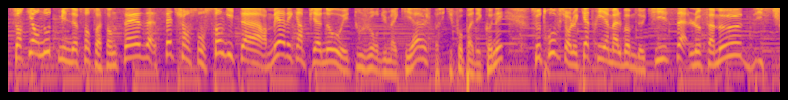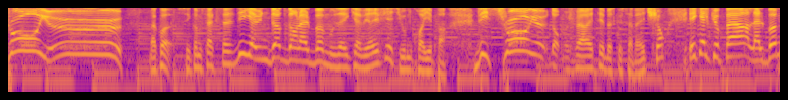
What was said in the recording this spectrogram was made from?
Sortie en août 1976, cette chanson sans guitare mais avec un piano et toujours du maquillage, parce qu'il faut pas déconner, se trouve sur le quatrième album de Kiss, le fameux Destroyer. Bah quoi, c'est comme ça que ça se dit, il y a une doc dans l'album, vous avez qu'à vérifier si vous me croyez pas. Destroyer Non, je vais arrêter parce que ça va être chiant. Et quelque part, l'album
